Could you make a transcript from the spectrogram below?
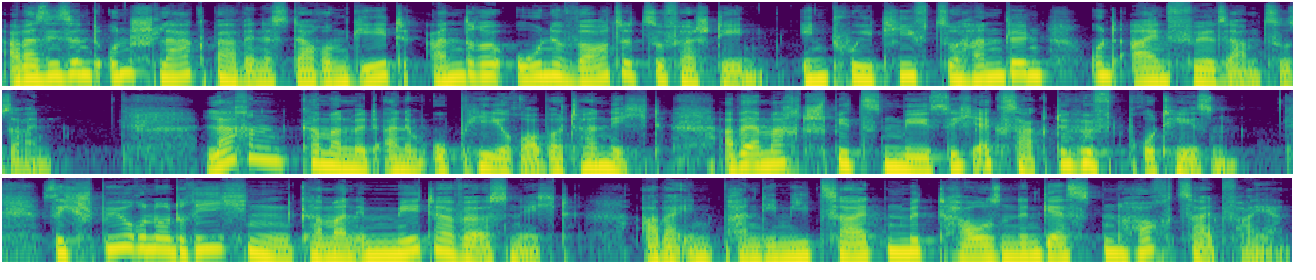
aber sie sind unschlagbar, wenn es darum geht, andere ohne Worte zu verstehen, intuitiv zu handeln und einfühlsam zu sein. Lachen kann man mit einem OP-Roboter nicht, aber er macht spitzenmäßig exakte Hüftprothesen. Sich spüren und riechen kann man im Metaverse nicht, aber in Pandemiezeiten mit tausenden Gästen Hochzeit feiern.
